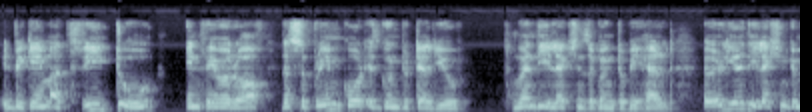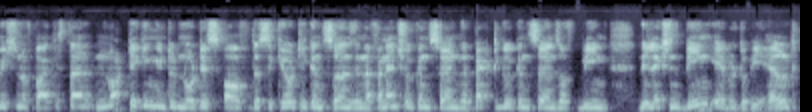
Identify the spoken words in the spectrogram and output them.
it became a 3 2 in favor of the Supreme Court is going to tell you when the elections are going to be held. Earlier, the Election Commission of Pakistan, not taking into notice of the security concerns and the financial concerns, the practical concerns of being the elections being able to be held,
